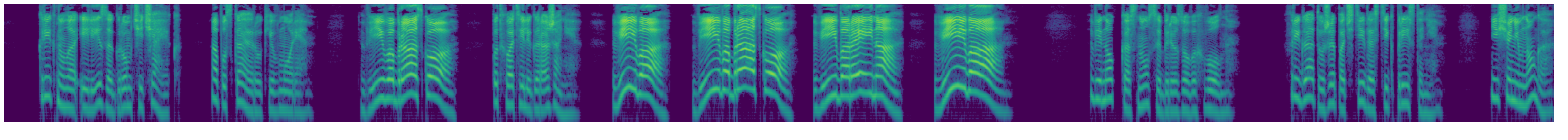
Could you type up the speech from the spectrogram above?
— крикнула Элиза громче чаек, опуская руки в море. «Вива Браско!» — подхватили горожане. «Вива! Вива Браско! Вива Рейна! Вива!» Венок коснулся бирюзовых волн. Фрегат уже почти достиг пристани. Еще немного,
